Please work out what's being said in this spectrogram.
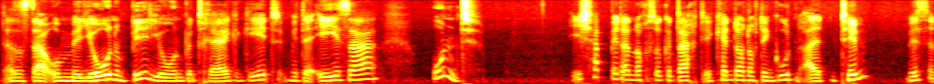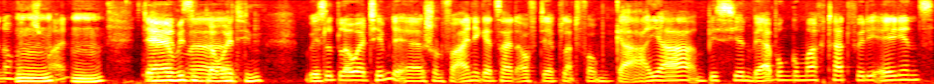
dass es da um Millionen und Billionen Beträge geht mit der ESA und ich habe mir dann noch so gedacht, ihr kennt doch noch den guten alten Tim, wisst ihr noch, wen ich meine? Mhm. Der mit, Whistleblower äh. Whistleblower Tim, der ja schon vor einiger Zeit auf der Plattform Gaia ein bisschen Werbung gemacht hat für die Aliens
